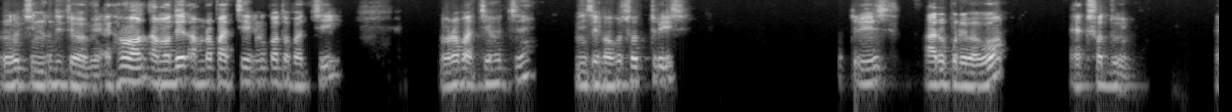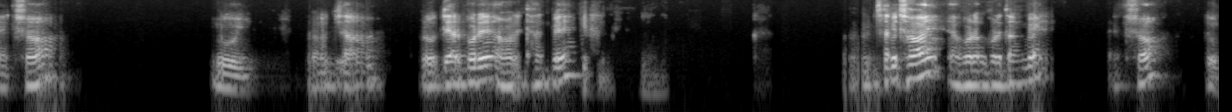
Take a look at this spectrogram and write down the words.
রু চিহ্ন দিতে হবে। এখন আমাদের আমরা পাচ্ছি, এখানে কত পাচ্ছি? আমরা পাচ্ছি হচ্ছে নিচে পাবো ছত্রিশ ছত্রিশ, আর উপরে পাবো একশো দুই। একশো দুই। দেওয়ার পরে আমাদের থাকবে থাকবে ছয় উপরে থাকবে একশো দুই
